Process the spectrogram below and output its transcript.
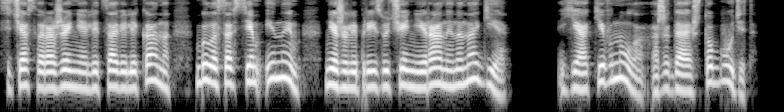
Сейчас выражение лица великана было совсем иным, нежели при изучении раны на ноге. Я кивнула, ожидая, что будет.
